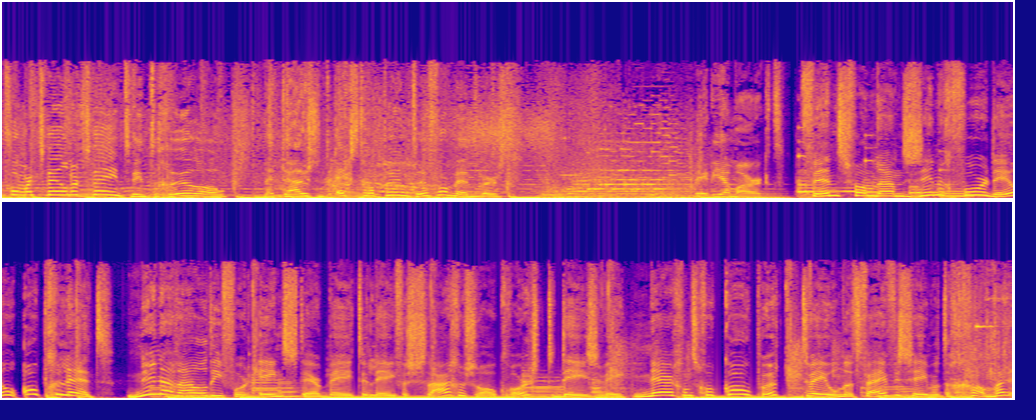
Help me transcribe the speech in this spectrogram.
voor maar 222 euro. Met 1000 extra punten voor members. Mediamarkt. Fans van Waanzinnig Voordeel, opgelet! Nu naar Aldi voor 1 ster beter leven slagersrookworst. Deze week nergens goedkoper. 275 gram, maar 1,69.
